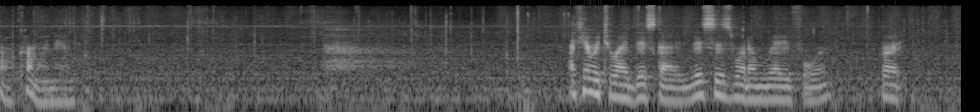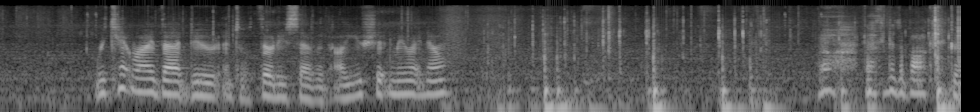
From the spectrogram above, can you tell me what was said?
Oh, come on, man. I can't wait to ride this guy. This is what I'm ready for. But we can't ride that dude until 37. Are you shitting me right now? did the box go?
